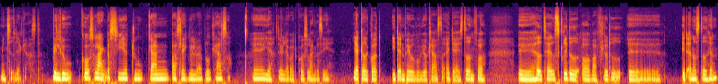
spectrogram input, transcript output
min tidligere kæreste. Vil du gå så langt og sige, at du gerne bare slet ikke ville være blevet kærester? Øh, ja, det vil jeg godt gå så langt at sige. Jeg gad godt i den periode, hvor vi var kærester, at jeg i stedet for øh, havde taget skridtet og var flyttet øh, et andet sted hen,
